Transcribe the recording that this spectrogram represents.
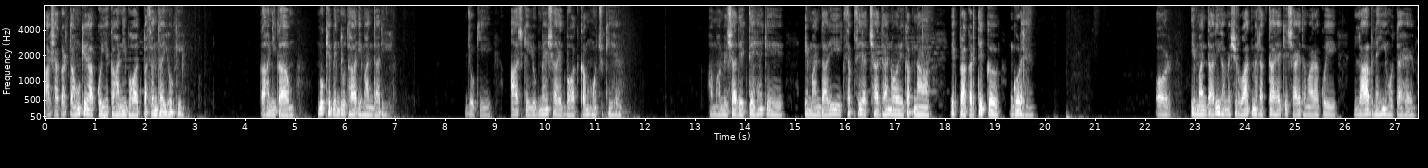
आशा करता हूँ कि आपको ये कहानी बहुत पसंद आई होगी। कहानी का मुख्य बिंदु था ईमानदारी, जो कि आज के युग में शायद बहुत कम हो चुकी है। हम हमेशा देखते हैं कि ईमानदारी एक सबसे अच्छा धन और एक अपना, एक प्राकृतिक गुण है। और ईमानदारी हमें शुरुआत में लगता है कि शायद हमारा कोई लाभ नहीं होता है।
